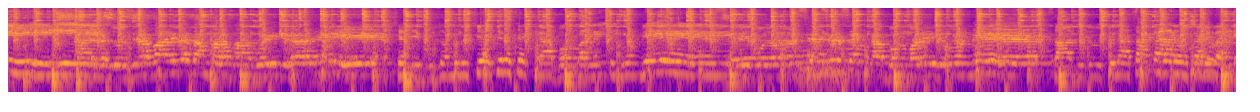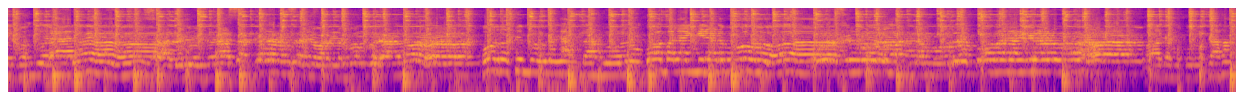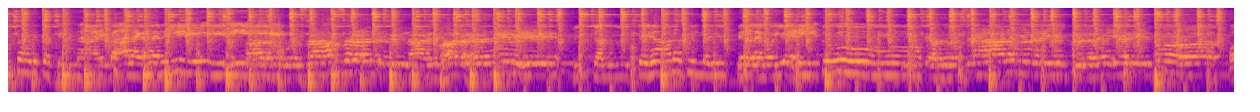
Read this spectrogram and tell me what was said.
శని భుజములు చేసిన చెక్క బొమ్మ రీతి ఉండే సాధు చూసిన సకలను సరివల్లి బొంగురాలు సింహములు కోమలంగి నడుము. పాదము కురుత హంసడిక చిన్నారి బాలగలది పిక్కలు చూస్తే ఆడపిల్ల ఈ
